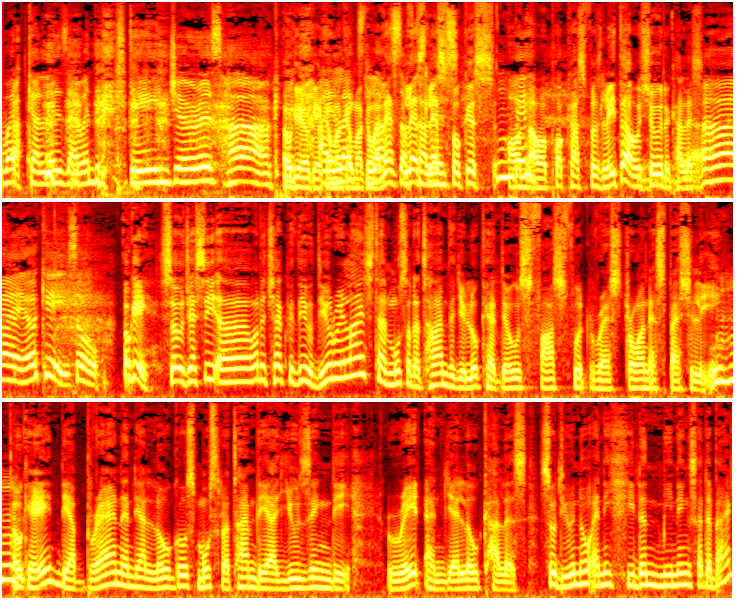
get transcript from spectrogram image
what colors? I want dangerous. Huh? Okay, okay, okay, come I on, come on, come on. Let's let's let's focus on our podcast first. Later, I will show you the colors. All right. Okay. So Okay, so Jesse, uh, I want to check with you. Do you realize that most of the time that you look at those fast food restaurant, especially, Mm-hmm. okay, their brand and their logos, most of the time they are using the red and yellow colors. So do you know any hidden meanings at the back?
